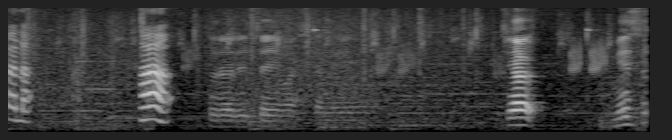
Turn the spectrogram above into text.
あら。あ、取られちゃいましたね。違うメス？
